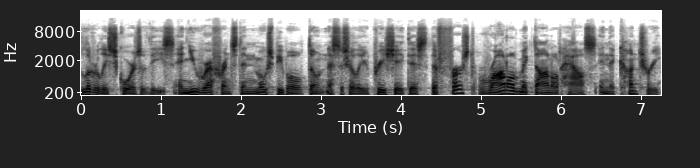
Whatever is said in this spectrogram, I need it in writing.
literally scores of these. And you referenced, and most people don't necessarily appreciate this, the first Ronald McDonald House in the country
